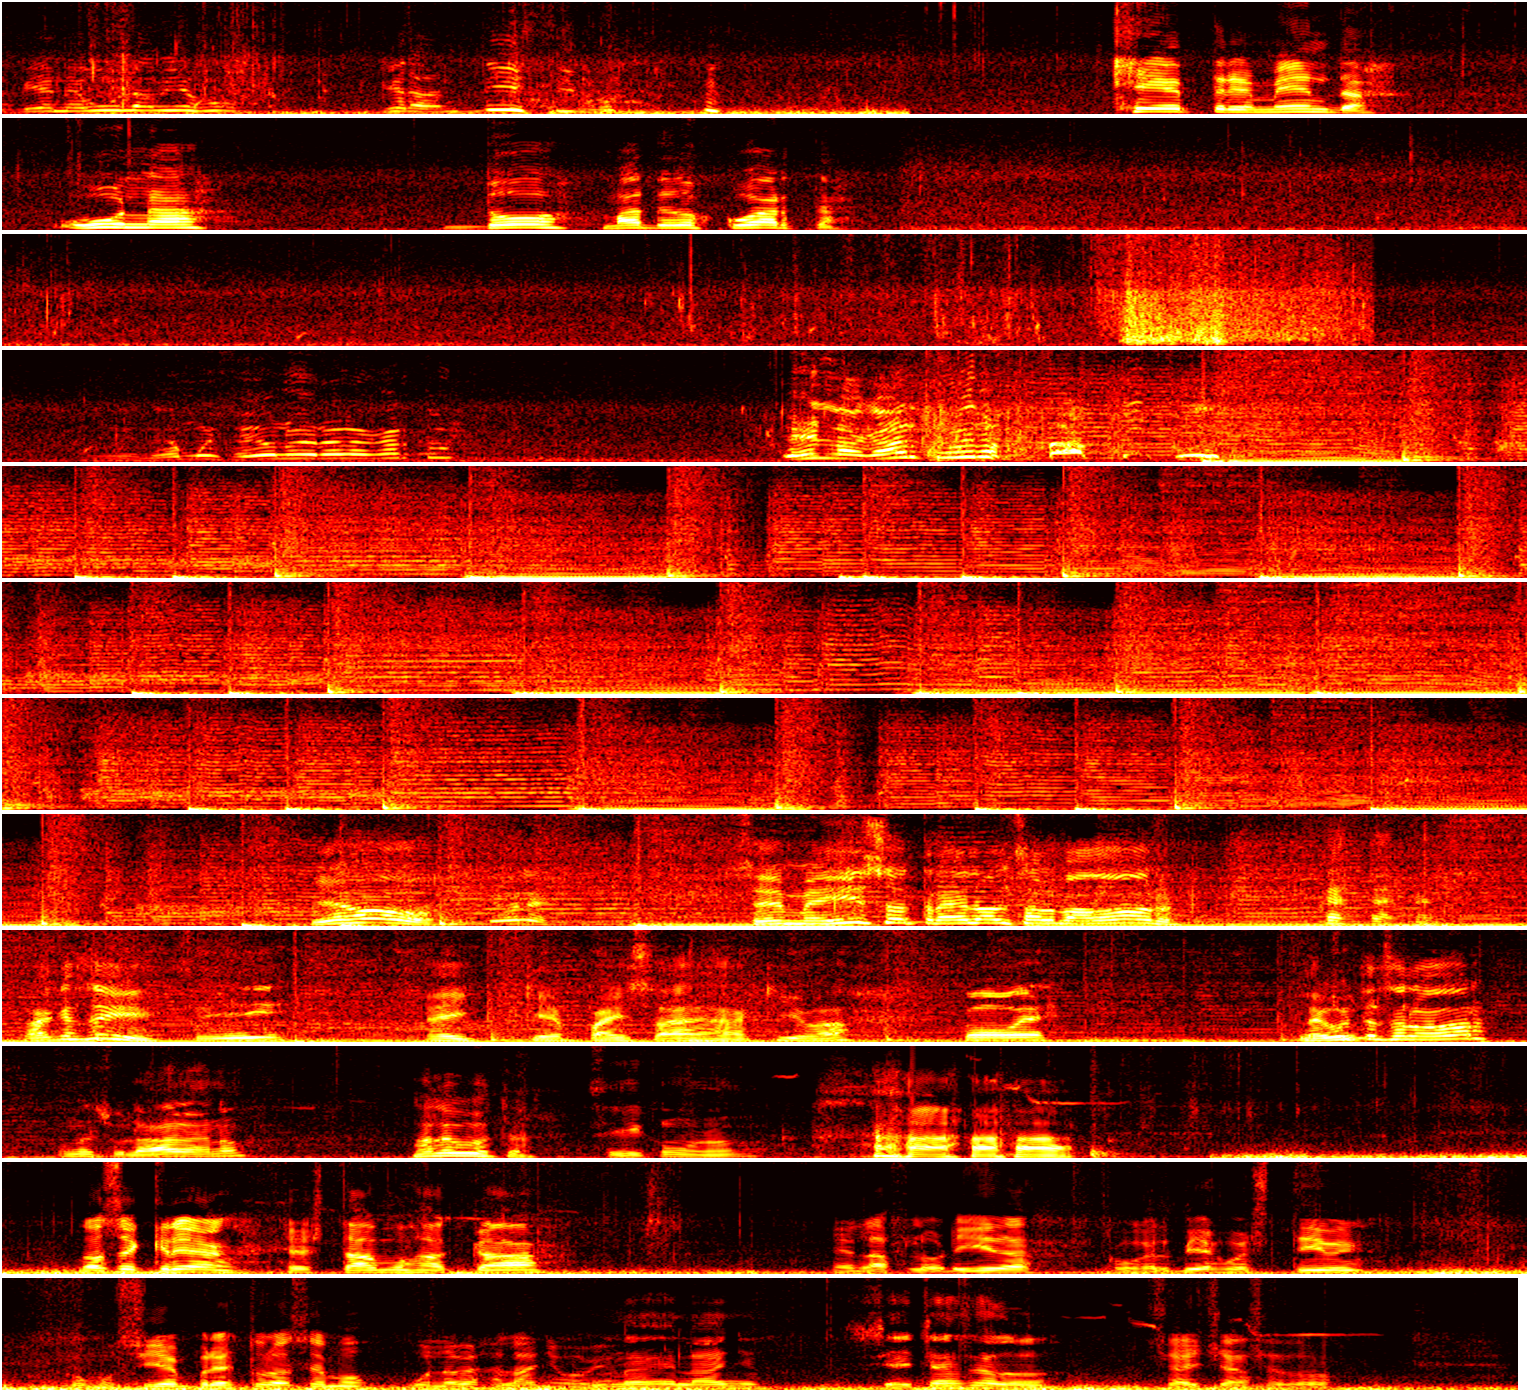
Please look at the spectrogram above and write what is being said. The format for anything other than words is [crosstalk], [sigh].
viene una viejo grandísima. [laughs] Qué tremenda. Una, dos, más de dos cuartas. Era muy feo, ¿no era lagarto? Es el lagarto, mira. [laughs] Viejo, se me hizo traerlo al Salvador. ¿Va que sí? Sí. Ey, qué paisajes aquí, va. ¿Cómo ves? ¿Le gusta El Salvador? Una chulada, ¿no? ¿No le gusta? Sí, cómo no. [laughs] no se crean, estamos acá en la Florida con el viejo Steven. Como siempre, esto lo hacemos una vez al año, ¿va bien? Una del año. Si hay chance, dos. Si hay chance, dos.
